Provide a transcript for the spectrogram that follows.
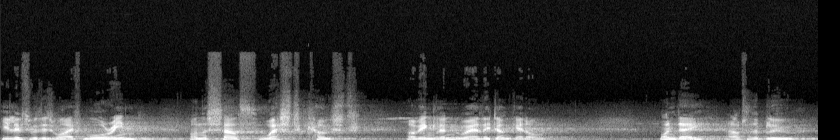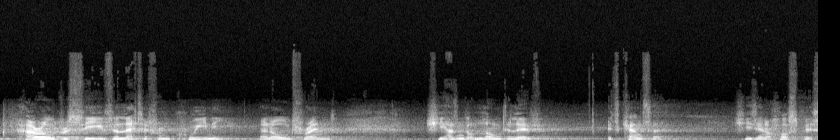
He lives with his wife Maureen on the southwest coast of England where they don't get on. One day, out of the blue, Harold receives a letter from Queenie, an old friend. She hasn't got long to live. It's cancer. She's in a hospice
